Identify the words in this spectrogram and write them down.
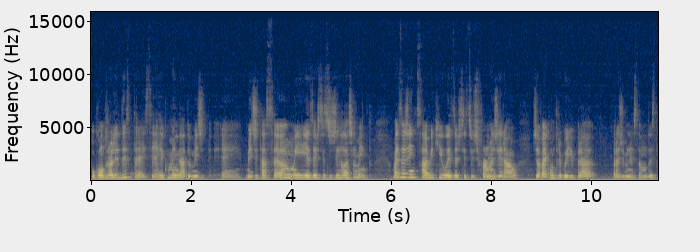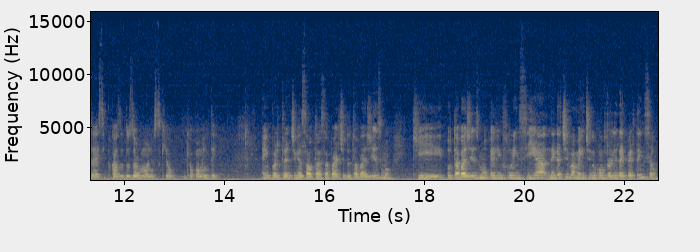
O controle do estresse é recomendado med- é, meditação e exercícios de relaxamento. Mas a gente sabe que o exercício, de forma geral, já vai contribuir para a diminuição do estresse por causa dos hormônios que eu, que eu comentei. É importante ressaltar essa parte do tabagismo, que o tabagismo ele influencia negativamente no controle da hipertensão.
